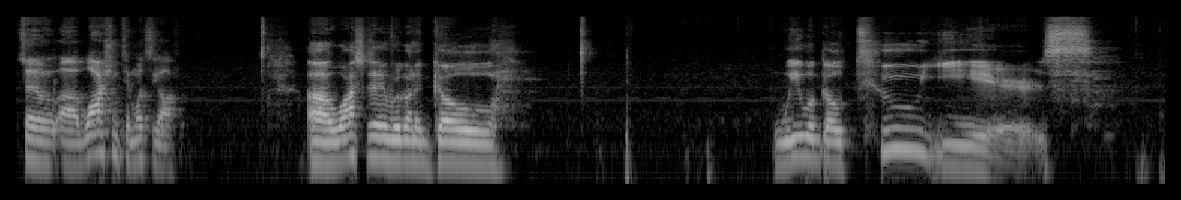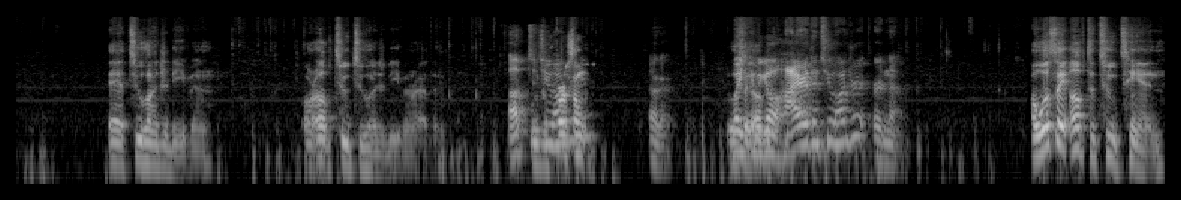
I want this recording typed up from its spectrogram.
So uh, Washington, what's the offer? Uh, Washington, we're gonna go. We will go two years at two hundred even, or up to two hundred even rather. Up to With the two first hundred. one- Okay. We'll Wait, can we go higher than two hundred or no? I will say up to two ten,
